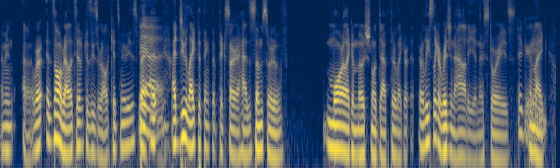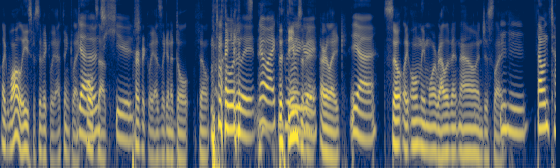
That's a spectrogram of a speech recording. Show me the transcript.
I mean, I don't know. We're, it's all relative because these are all kids movies, but Yeah. I, I do like to think that Pixar has some sort of more like emotional depth or like or at least like originality in their stories. Agreed. And like like Wall-E specifically, I think like yeah, holds up huge. perfectly as like an adult film. Totally. it's- no, I can. the themes agree. of it are like Yeah. so like only more relevant now and just like hmm That one's ti-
